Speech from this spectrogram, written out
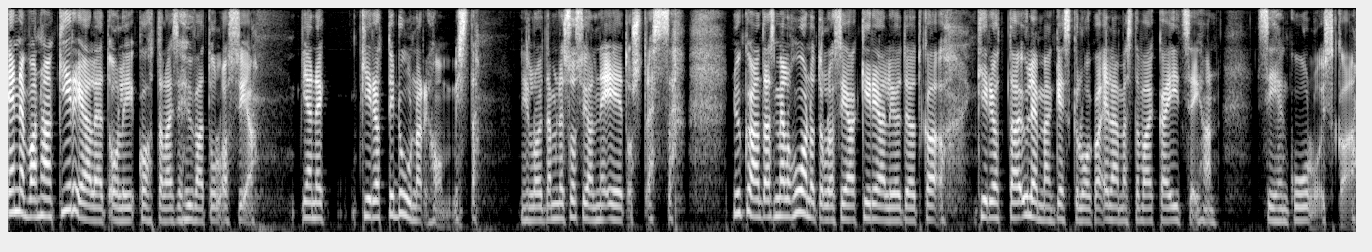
Ennen vanhaan kirjailijat oli kohtalaisen hyvätulosia ja ne kirjoitti duunarihommista. Niillä oli tämmöinen sosiaalinen eetos tässä. Nykyään taas meillä on huonotuloisia kirjailijoita, jotka kirjoittaa ylemmän keskiluokan elämästä, vaikka ei itse ihan siihen kuuluiskaan.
